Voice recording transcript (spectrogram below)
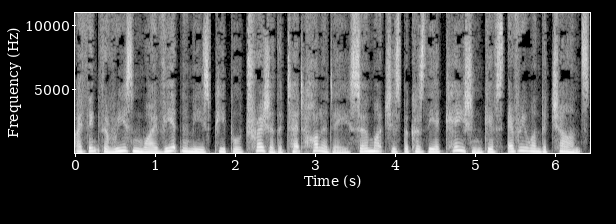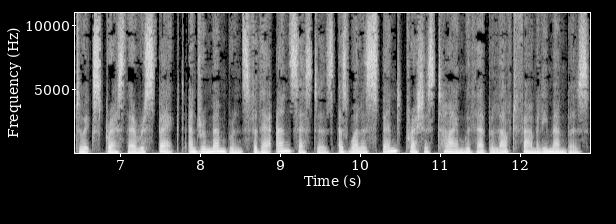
I think the reason why Vietnamese people treasure the Tet holiday so much is because the occasion gives everyone the chance to express their respect and remembrance for their ancestors as well as spend precious time with their beloved family members.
